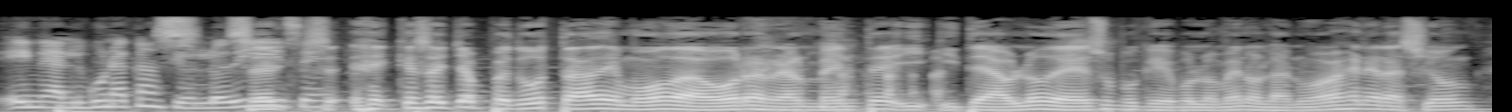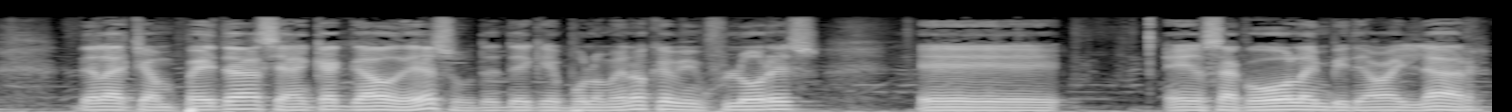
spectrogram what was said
En alguna canción lo dice. es que ser champetúo está de moda ahora realmente y, y te hablo de eso porque por lo menos la nueva generación de la champeta se ha encargado de eso. Desde que por lo menos Kevin Flores eh, eh, sacó La Invité a Bailar,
